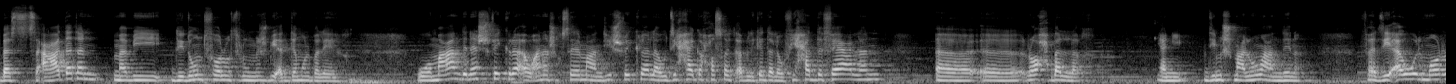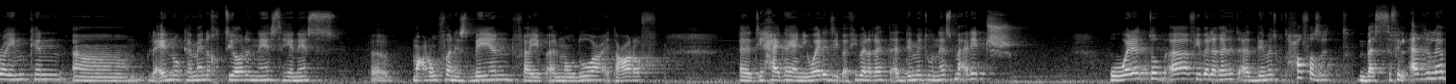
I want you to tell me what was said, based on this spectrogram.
بس عادة ما بي they don't follow through مش بيقدموا البلاغ. وما عندناش فكرة أو أنا شخصيا ما عنديش فكرة لو دي حاجة حصلت قبل كده لو في حد فعلا آه، آه، راح بلغ. يعني دي مش معلومة عندنا. فدي أول مرة يمكن لأنه كمان اختيار الناس هي ناس معروفة نسبيا فيبقى الموضوع اتعرف. دي حاجة يعني وارد يبقى في بلاغات اتقدمت والناس ما قالتش. ووارد تبقى في بلاغات اتقدمت واتحفظت بس في الأغلب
